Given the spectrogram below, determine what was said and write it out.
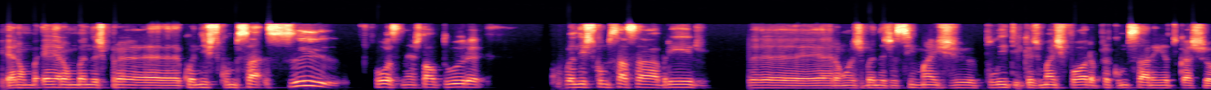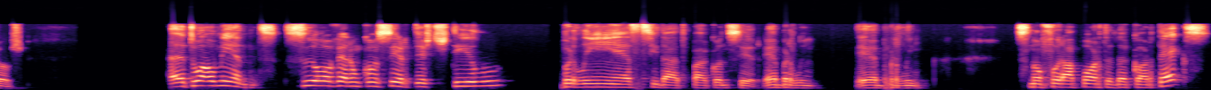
eram, eram bandas para quando isto começar, se fosse nesta altura, quando isto começasse a abrir, uh, eram as bandas assim mais políticas, mais fora, para começarem a tocar shows. Atualmente, se houver um concerto deste estilo, Berlim é a cidade para acontecer. É Berlim. É Berlim. Se não for à porta da Cortex,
